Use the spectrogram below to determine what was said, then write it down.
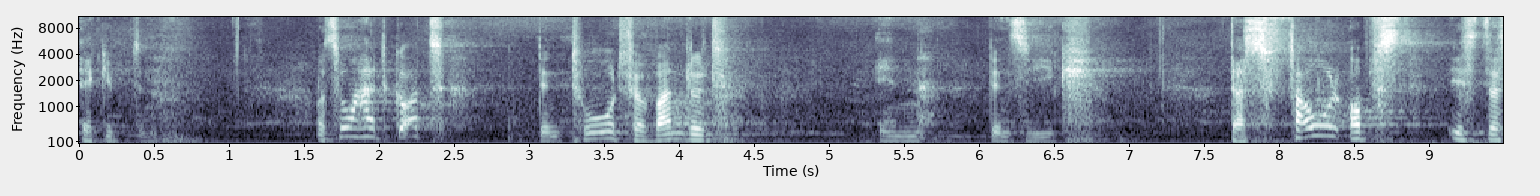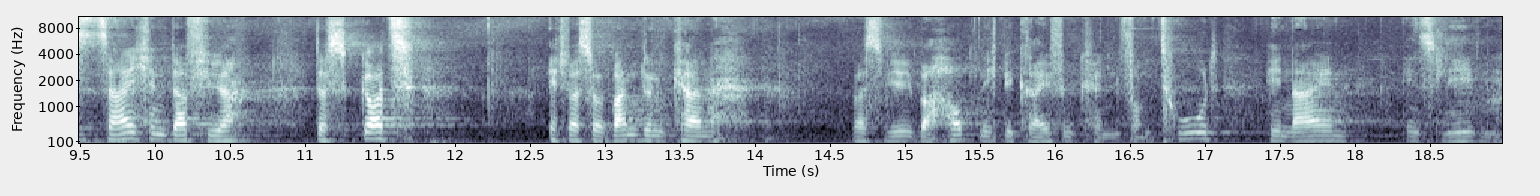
Ägypten. Und so hat Gott den Tod verwandelt in den Sieg. Das Faulobst ist das Zeichen dafür, dass Gott etwas verwandeln kann, was wir überhaupt nicht begreifen können. Vom Tod hinein ins Leben.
